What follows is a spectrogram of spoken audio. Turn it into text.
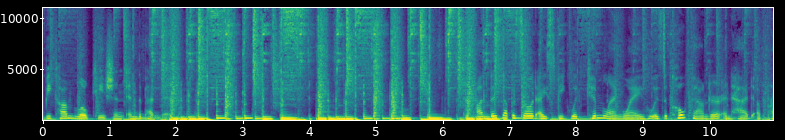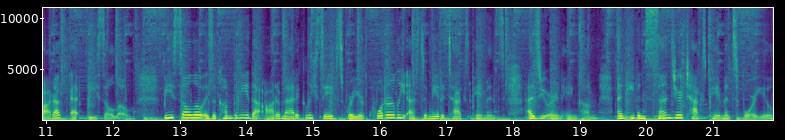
become location independent. On this episode, I speak with Kim Langway, who is the co founder and head of product at bSolo. bSolo is a company that automatically saves for your quarterly estimated tax payments as you earn income and even sends your tax payments for you.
